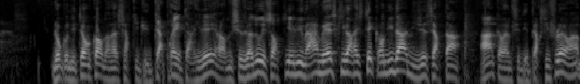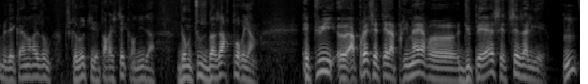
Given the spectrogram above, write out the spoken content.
Donc on était encore dans l'incertitude. Puis après est arrivé, alors M. Jadot est sorti élu. Mais, ah, mais est-ce qu'il va rester candidat disaient certains. Hein, quand même, c'est des persifleurs, hein, mais vous avez quand même raison. Parce que l'autre, il n'est pas resté candidat. Donc tout ce bazar pour rien. Et puis euh, après, c'était la primaire euh, du PS et de ses alliés. Hein.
